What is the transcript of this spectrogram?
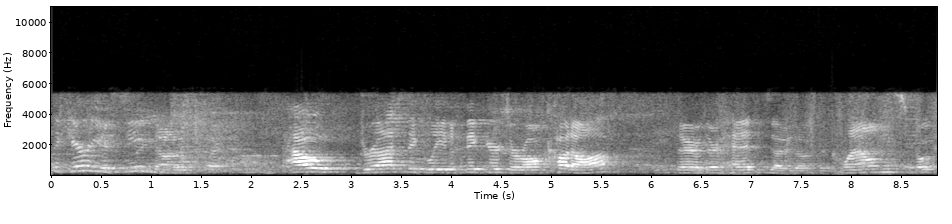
it's a curious scene though. Uh, how drastically the figures are all cut off. Their, their heads, uh, the, the clowns, both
